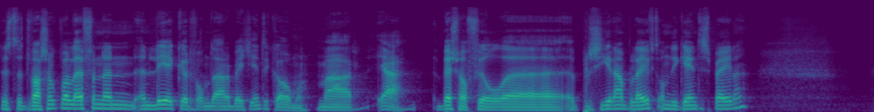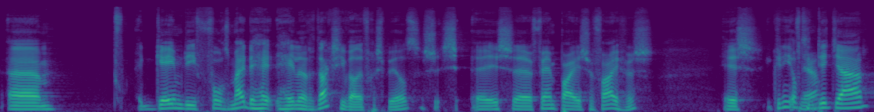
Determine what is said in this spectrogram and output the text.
Dus dat was ook wel even een, een leercurve om daar een beetje in te komen. Maar ja, best wel veel plezier aan beleefd om die game te spelen. Ehm, een game die volgens mij de he- hele redactie wel heeft gespeeld, is, eh, Vampire Survivors. Is, ik weet niet of die Ja. dit jaar,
